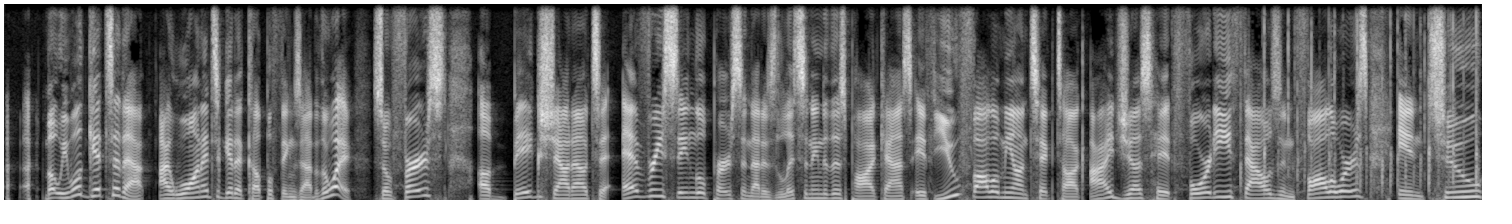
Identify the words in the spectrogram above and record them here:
but we will get to that. I wanted to get a couple things out of the way. So, first, a big shout out to every single person that is listening to this podcast. If you follow me on TikTok, I just hit 40,000 followers in two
